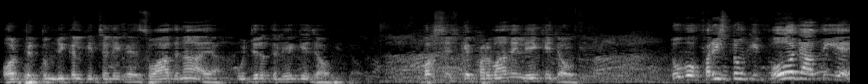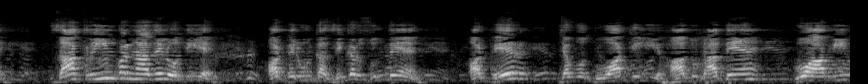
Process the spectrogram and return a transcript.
اور پھر تم نکل کے چلے گئے، سواد نہ آیا، اجرت لے کے جاؤ۔ بخشش کے پروانے لے کے جاؤ۔ تو وہ فرشتوں کی فوج آتی ہے، ذاکرین پر نازل ہوتی ہے، اور پھر ان کا ذکر سنتے ہیں۔ اور پھر جب وہ دعا کے لیے ہاتھ اٹھاتے ہیں، وہ آمین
